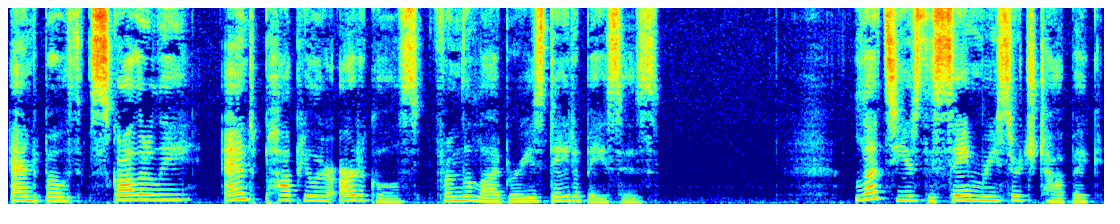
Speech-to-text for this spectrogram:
and both scholarly and popular articles from the library's databases. Let's use the same research topic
